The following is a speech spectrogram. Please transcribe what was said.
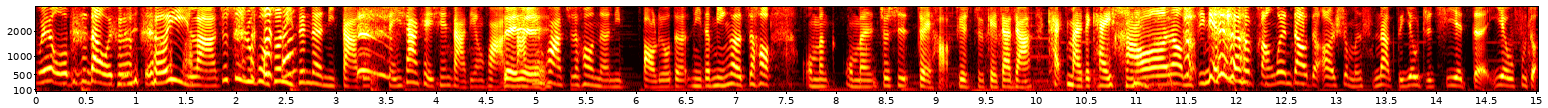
没有，我不知道，我可可以啦。就是如果说你真的你打的，等一下可以先打电话，打电话之后呢，你保留的你的名额之后，我们我们就是对，好，就只给大家开买的开心。好，那我们今天访问到的哦，是我们 Snug 的优质企业的业务副总。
